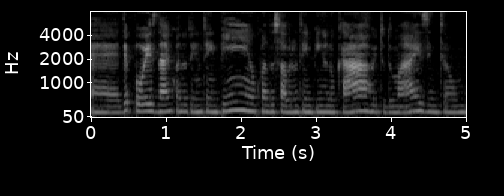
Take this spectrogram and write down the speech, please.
é, depois, né? Quando tem um tempinho, quando sobra um tempinho no carro e tudo mais. Então,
